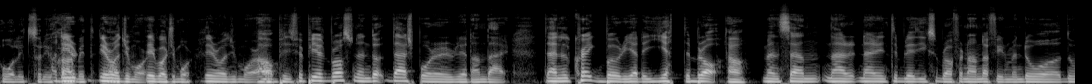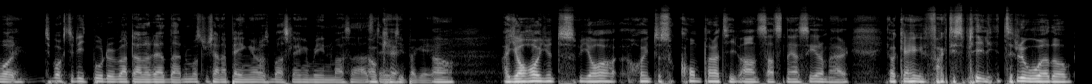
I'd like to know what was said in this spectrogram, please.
dåligt så det är ja, charmigt. Det är, Roger Moore. det är Roger Moore. Det är Roger Moore, ja, ja precis. För Pierce Brosnan, där spårar du redan där. Daniel Craig började jättebra, ja. men sen när, när det inte blev, gick så bra för den andra filmen, då, då var okay. tillbaka till ritbordet och vart alla rädda. Nu måste du tjäna pengar och så bara slänger vi in massa okay. stereotypa grejer. Jag har ju inte så, jag har inte så komparativ ansats när jag ser de här. Jag kan ju faktiskt bli lite road av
